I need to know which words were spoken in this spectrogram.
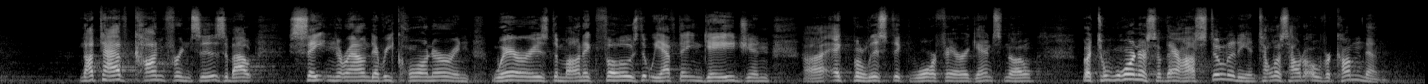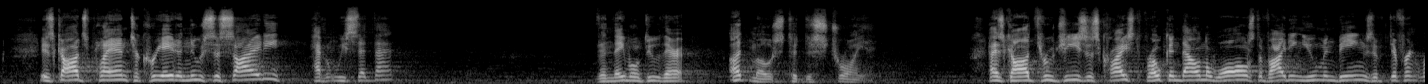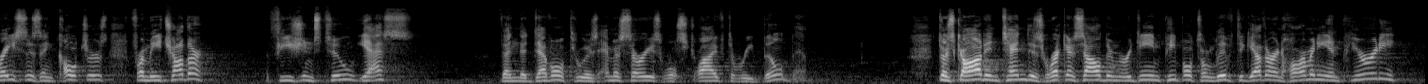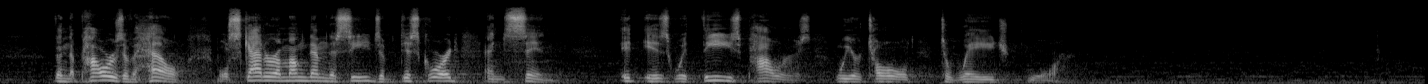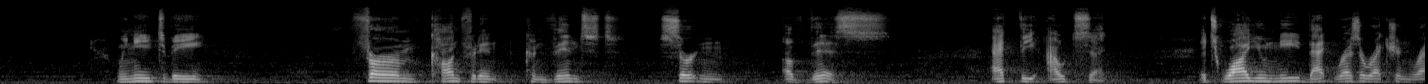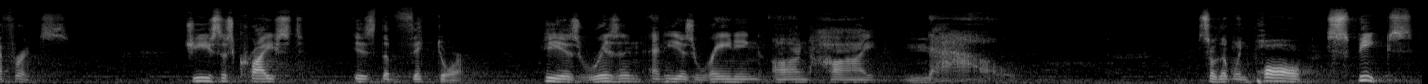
not to have conferences about Satan around every corner and where is demonic foes that we have to engage in uh, warfare against. No, but to warn us of their hostility and tell us how to overcome them. Is God's plan to create a new society? Haven't we said that? then they will do their utmost to destroy it. Has God, through Jesus Christ, broken down the walls dividing human beings of different races and cultures from each other? Ephesians 2, yes. Then the devil, through his emissaries, will strive to rebuild them. Does God intend his reconciled and redeemed people to live together in harmony and purity? Then the powers of hell will scatter among them the seeds of discord and sin. It is with these powers we are told to wage war. We need to be firm, confident, convinced, certain of this at the outset. It's why you need that resurrection reference. Jesus Christ is the victor. He is risen and he is reigning on high now. So that when Paul speaks,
